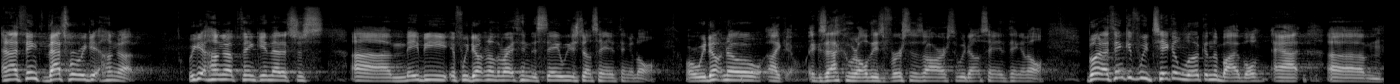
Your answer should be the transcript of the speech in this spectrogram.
And I think that's where we get hung up. We get hung up thinking that it's just um, maybe if we don't know the right thing to say, we just don't say anything at all. Or we don't know like exactly what all these verses are, so we don't say anything at all. But I think if we take a look in the Bible at um,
